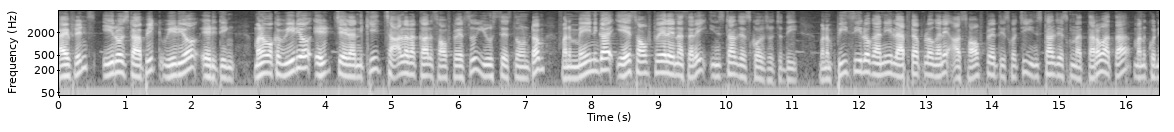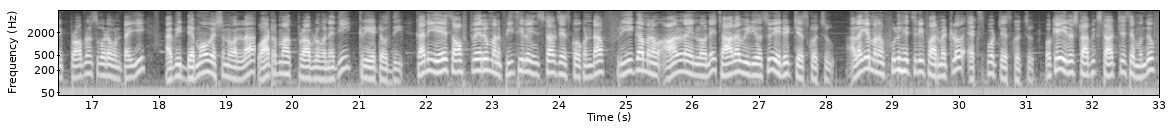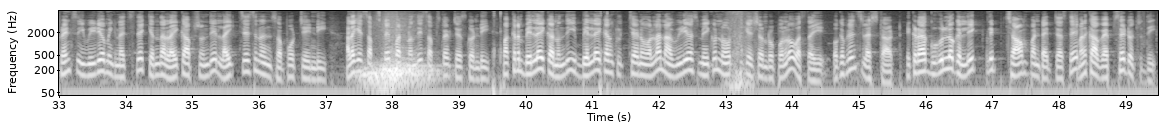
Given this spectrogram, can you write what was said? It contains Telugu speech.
హాయ్ ఫ్రెండ్స్ ఈరోజు టాపిక్ వీడియో ఎడిటింగ్ మనం ఒక వీడియో ఎడిట్ చేయడానికి చాలా రకాల సాఫ్ట్వేర్స్ యూస్ చేస్తూ ఉంటాం. మనం మెయిన్గా ఏ సాఫ్ట్వేర్ అయినా సరే ఇన్స్టాల్ చేసుకోవాల్సి వచ్చింది మనం పీసీలో కానీ ల్యాప్టాప్లో కానీ ఆ సాఫ్ట్వేర్ తీసుకొచ్చి ఇన్స్టాల్ చేసుకున్న తర్వాత మనకు కొన్ని ప్రాబ్లమ్స్ కూడా ఉంటాయి. అవి డెమో వెర్షన్ వల్ల వాటర్ మార్క్ ప్రాబ్లం అనేది క్రియేట్ అవుద్ది. కానీ ఏ సాఫ్ట్వేర్ మన పీసీలో ఇన్స్టాల్ చేసుకోకుండా ఫ్రీగా మనం ఆన్లైన్లోనే చాలా వీడియోస్ ఎడిట్ చేసుకోవచ్చు. అలాగే మనం ఫుల్ హెచ్డి ఫార్మెట్లో ఎక్స్పోర్ట్ చేసుకోవచ్చు. ఓకే ఈరోజు టాపిక్ స్టార్ట్ చేసే ముందు ఫ్రెండ్స్ ఈ వీడియో మీకు నచ్చితే కింద లైక్ ఆప్షన్ ఉంది. లైక్ చేసి నన్ను సపోర్ట్ చేయండి. అలాగే సబ్స్క్రైబ్ బటన్ ఉంది సబ్స్క్రైబ్ చేసుకోండి. పక్కన బెల్ ఐకాన్ ఉంది. ఈ బెల్ ఐకాన్ క్లిక్ చేయడం వల్ల నా వీడియోస్ మీకు నోటిఫికేషన్ రూపంలో వస్తాయి. ఓకే ఫ్రెండ్స్ లెట్ స్టార్ట్ ఇక్కడ గూగుల్లోకి వెళ్ళి క్లిప్ చాంప్ అని టైప్ చేస్తే మనకి ఆ వెబ్సైట్ వచ్చింది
